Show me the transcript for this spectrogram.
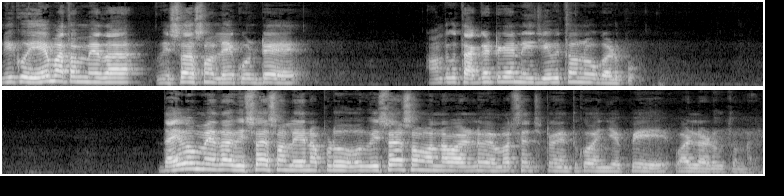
నీకు ఏ మతం మీద విశ్వాసం లేకుంటే అందుకు తగ్గట్టుగా నీ జీవితం నువ్వు గడుపు. దైవం మీద విశ్వాసం లేనప్పుడు విశ్వాసం ఉన్న వాళ్ళని విమర్శించడం ఎందుకు అని చెప్పి వాళ్ళు అడుగుతున్నారు.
